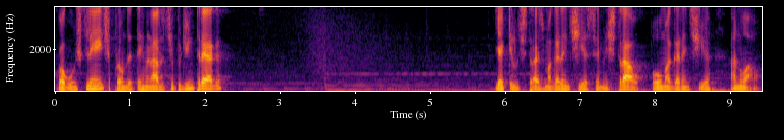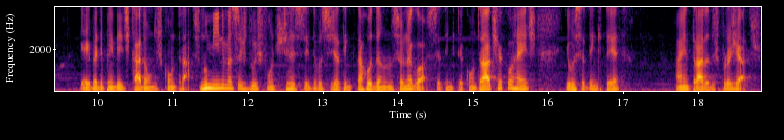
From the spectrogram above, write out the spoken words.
com alguns clientes para um determinado tipo de entrega. E aquilo te traz uma garantia semestral ou uma garantia anual. E aí vai depender de cada um dos contratos. No mínimo, essas duas fontes de receita você já tem que estar tá rodando no seu negócio. Você tem que ter contratos recorrentes e você tem que ter a entrada dos projetos.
